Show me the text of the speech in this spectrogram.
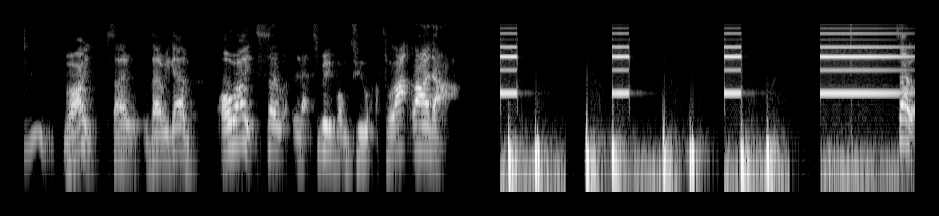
Mm. Right. So there we go. All right. So let's move on to Flatliner. So,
